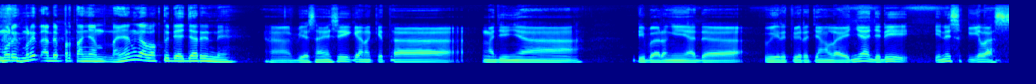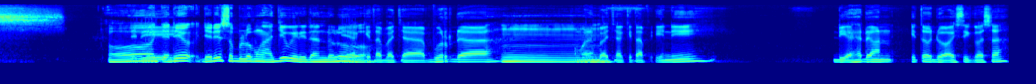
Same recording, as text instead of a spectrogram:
murid-murid ada pertanyaan-pertanyaan nggak waktu diajarin nih? Nah, biasanya sih karena kita ngajinya dibarengi ada wirid-wirid yang lainnya jadi ini sekilas. Oh, jadi jadi, sebelum ngaji wiridan dulu. Ya kita baca burda, Hmm. kemudian baca kitab ini di akhir dengan itu doa istighosah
